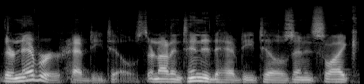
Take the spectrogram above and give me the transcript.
they're never have details. They're not intended to have details. And it's like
